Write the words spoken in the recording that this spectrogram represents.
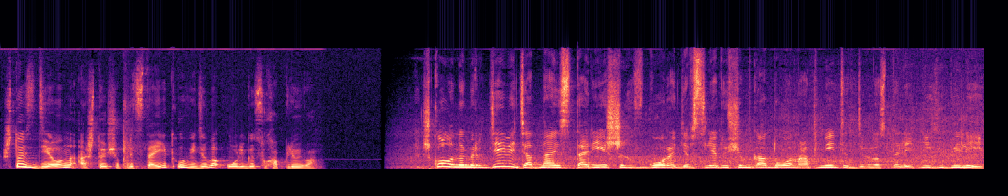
Что сделано, а что еще предстоит, увидела Ольга Сухоплюева. Школа номер 9 – одна из старейших в городе. В следующем году она отметит 90-летний юбилей.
